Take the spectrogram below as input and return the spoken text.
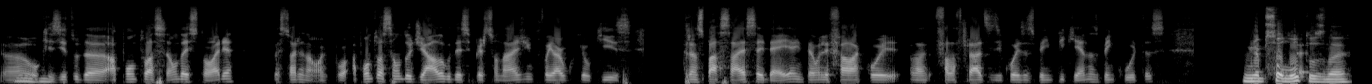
Uh, O Uhum. quesito da a pontuação da história. Da história não, a, pontuação do diálogo desse personagem foi algo que eu quis transpassar essa ideia. Então ele fala, fala, fala frases e coisas bem pequenas, bem curtas. Em absolutos, né?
